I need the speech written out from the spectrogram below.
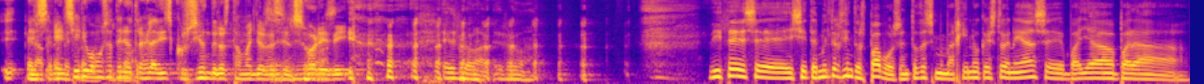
Eh, ¿En, serio es vamos a tener es otra vez la discusión de los tamaños de sensores y... Es broma, es broma. Dices eh, 7.300 pavos, entonces me imagino que esto Eneas eh, vaya para,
